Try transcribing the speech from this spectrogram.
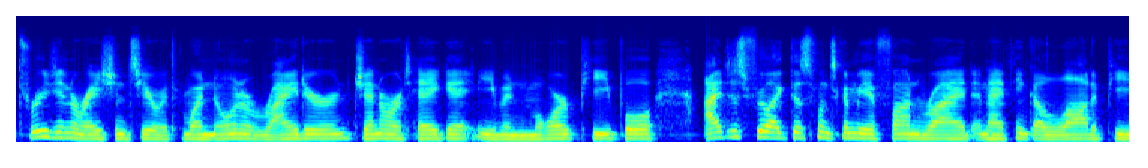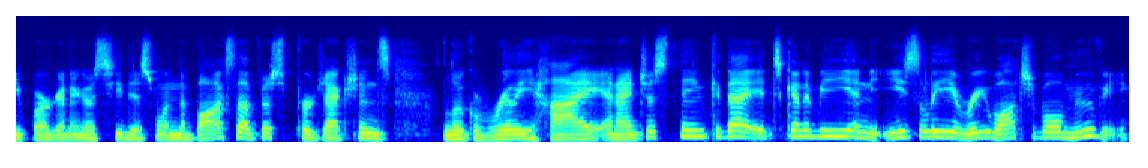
three generations here with Winona Ryder, Jenna Ortega, and even more people. I just feel like this one's going to be a fun ride. And I think a lot of people are going to go see this one. The box office projections look really high. And I just think that it's going to be an easily rewatchable movie.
